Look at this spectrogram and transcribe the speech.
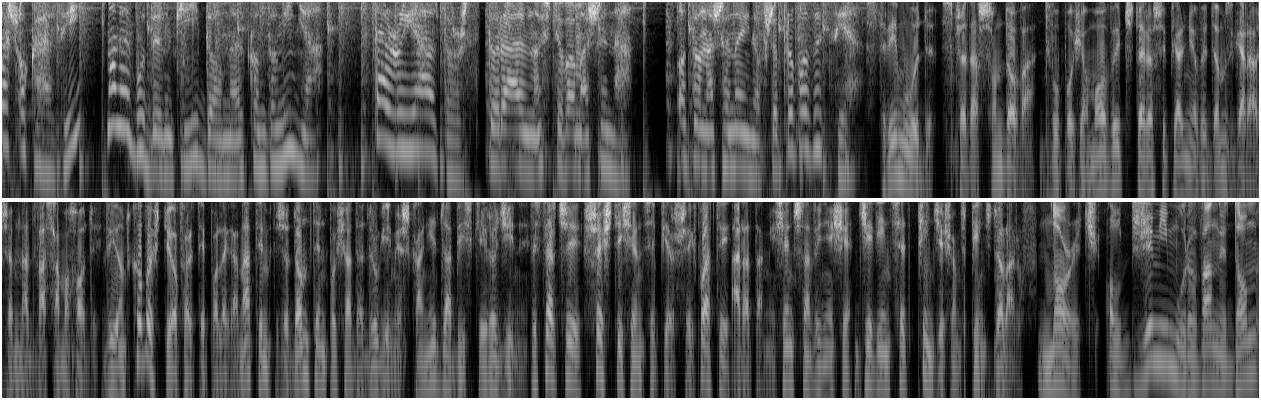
Szukasz okazji? Mamy budynki, domy, kondominia. Star Realtors to realnościowa maszyna. Oto nasze najnowsze propozycje. Streamwood, sprzedaż sądowa, dwupoziomowy, czterosypialniowy dom z garażem na dwa samochody. Wyjątkowość tej oferty polega na tym, że dom ten posiada drugie mieszkanie dla bliskiej rodziny. Wystarczy 6 tysięcy pierwszej płaty, a rata miesięczna wyniesie 955 dolarów. Norwich, olbrzymi murowany dom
